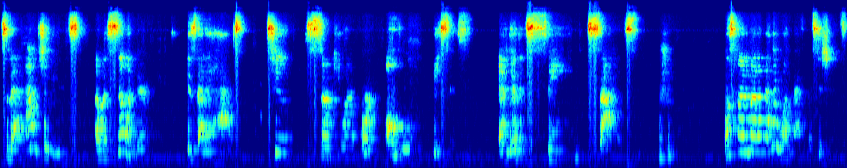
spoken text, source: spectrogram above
So the attributes of a cylinder is that it has two circular or oval bases, and they're the same size. Mhm. Let's learn about another one, mathematicians.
